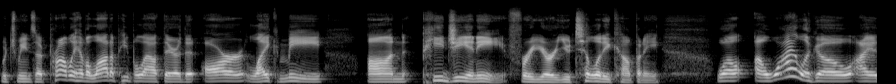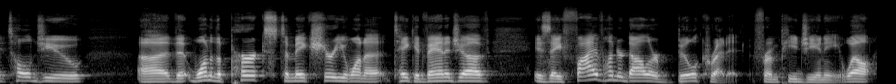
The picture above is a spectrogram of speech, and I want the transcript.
which means I probably have a lot of people out there that are like me on PG&E for your utility company. Well, a while ago I had told you uh, that one of the perks to make sure you want to take advantage of is a $500 bill credit from PG&E. Well,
